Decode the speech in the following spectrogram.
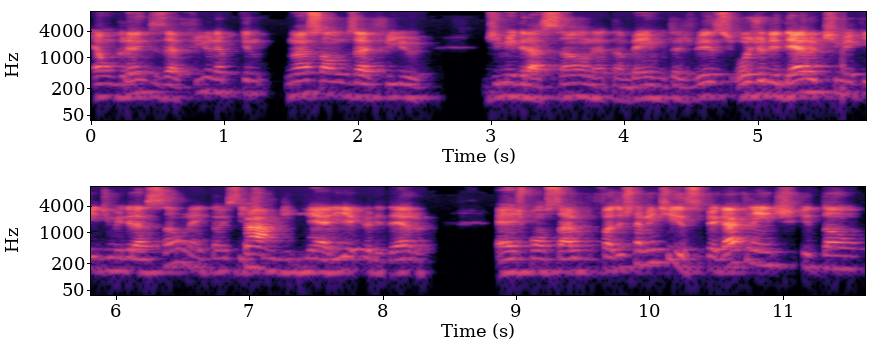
é um grande desafio, né? Porque não é só um desafio de migração, né, também, muitas vezes. Hoje eu lidero o time aqui de migração, né, então esse tá. time de engenharia que eu lidero é responsável por fazer justamente isso, pegar clientes que estão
